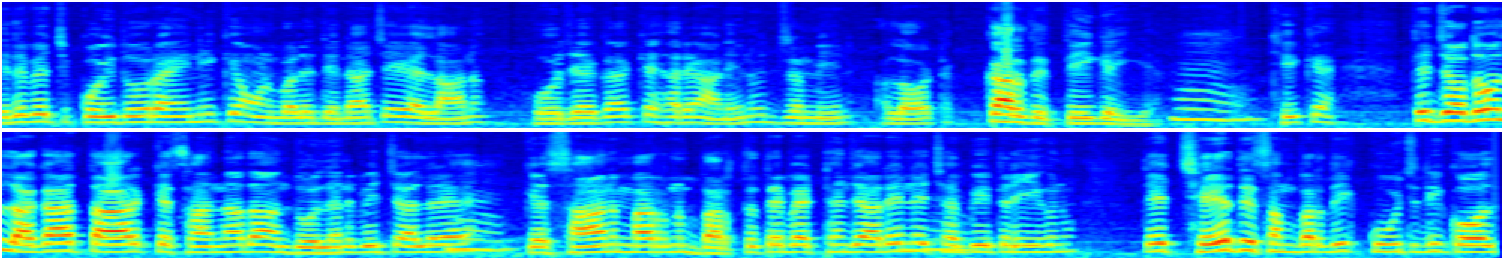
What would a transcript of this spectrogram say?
ਇਹਦੇ ਵਿੱਚ ਕੋਈ ਦੋ ਰਾਏ ਨਹੀਂ ਕਿ ਆਉਣ ਵਾਲੇ ਦਿਨਾਂ 'ਚ ਇਹ ਐਲਾਨ ਹੋ ਜਾਏਗਾ ਕਿ ਹਰਿਆਣੇ ਨੂੰ ਜ਼ਮੀਨ ਅਲਾਟ ਕਰ ਦਿੱਤੀ ਗਈ ਹੈ। ਹੂੰ। ਠੀਕ ਹੈ। ਤੇ ਜਦੋਂ ਲਗਾਤਾਰ ਕਿਸਾਨਾਂ ਦਾ ਅੰਦੋਲਨ ਵੀ ਚੱਲ ਰਿਹਾ ਹੈ। ਕਿਸਾਨ ਮਰਨ ਵਰਤ ਤੇ ਬੈਠਣ ਜਾ ਰਹੇ ਨੇ ਹਮ। 26 ਤਰੀਕ ਨੂੰ ਤੇ 6 ਦਸੰਬਰ ਦੀ ਕੂਚ ਦੀ ਕਾਲ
